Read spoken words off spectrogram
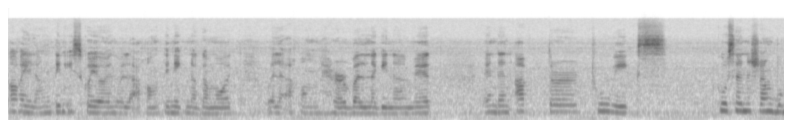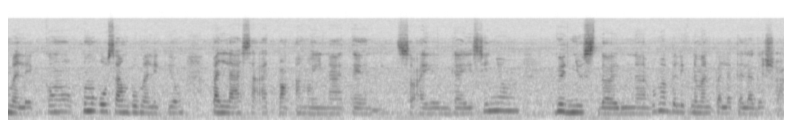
Okay lang. Tiniis ko yon Wala akong tinig na gamot. Wala akong herbal na ginamit And then, after two weeks, kusa na siyang bumalik. Kum kumukusang bumalik yung panlasa at pang-amoy natin. So, ayun guys. Yun yung good news doon na bumabalik naman pala talaga siya.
